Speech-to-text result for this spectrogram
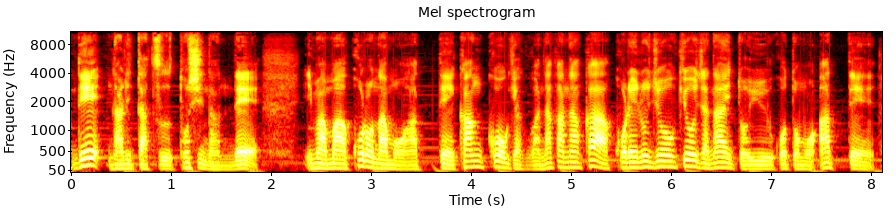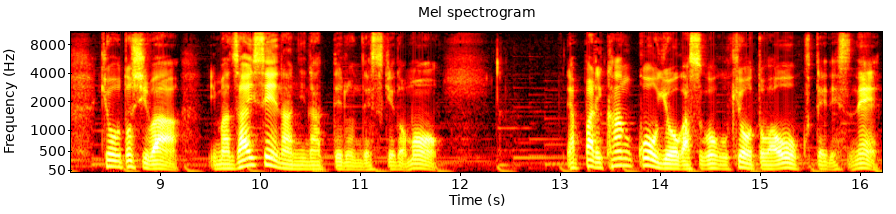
で成り立つ都市なんで今まあコロナもあって観光客がなかなか来れる状況じゃないということもあって京都市は今財政難になってるんですけどもやっぱり観光業がすごく京都は多くてですね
